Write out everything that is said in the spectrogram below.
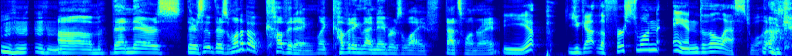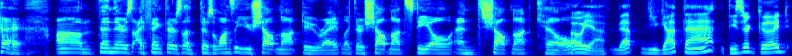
Mm-hmm, mm-hmm. Um, then there's there's there's one about coveting, like coveting thy neighbor's wife. That's one, right? yep. You got the first one and the last one. Okay. Um, then there's I think there's a there's the ones that you shalt not do, right? Like there's shalt not steal and shalt not kill. Oh yeah. Yep. You got that. These are good.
